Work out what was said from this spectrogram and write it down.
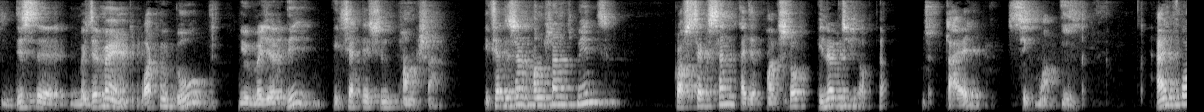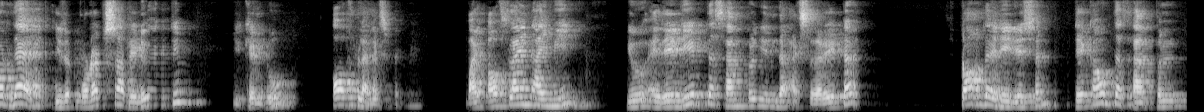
this uh, measurement, what you do, you measure the excitation function. Excitation function means cross section as a function of energy of the projectile sigma E. And for that, if the products are radioactive, you can do offline experiment. By offline, I mean you irradiate the sample in the accelerator, stop the irradiation, take out the sample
